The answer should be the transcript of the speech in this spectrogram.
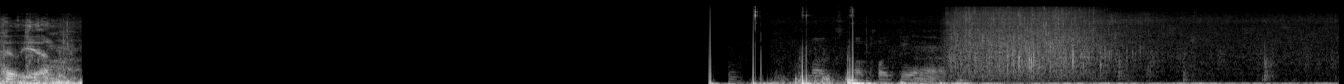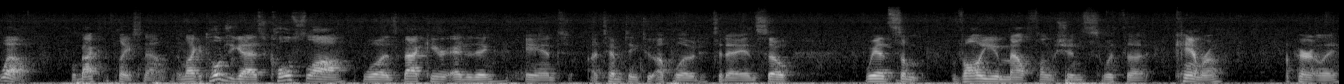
Hell yeah. Well, we're back at the place now. And like I told you guys, Coleslaw was back here editing and attempting to upload today. And so we had some volume malfunctions with the camera, apparently.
